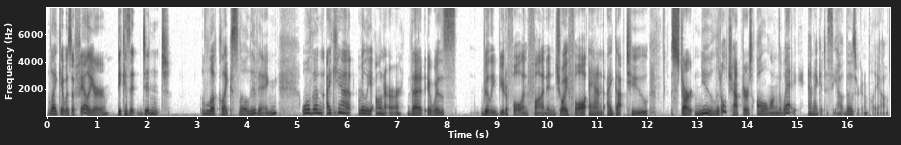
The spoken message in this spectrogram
like it was a failure because it didn't look like slow living, well, then I can't really honor that it was really beautiful and fun and joyful. And I got to start new little chapters all along the way. And I get to see how those are going to play out.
